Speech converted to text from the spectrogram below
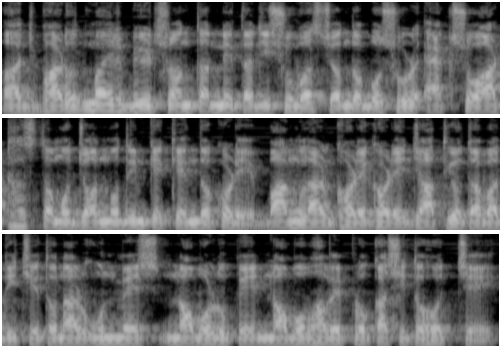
আজ ভারত মায়ের বীর সন্তান নেতাজি সুভাষচন্দ্র বসুর একশো আঠাশতম জন্মদিনকে কেন্দ্র করে বাংলার ঘরে ঘরে জাতীয়তাবাদী চেতনার উন্মেষ নবরূপে নবভাবে প্রকাশিত হচ্ছে।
